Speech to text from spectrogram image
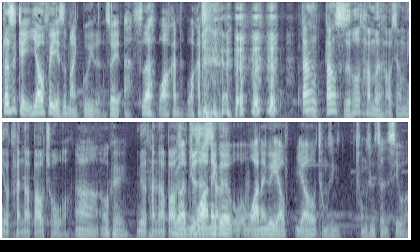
但是给医药费也是蛮贵的，所以啊是啊，我要看我要看 当当时候他们好像没有谈到报酬哦，啊，OK，没有谈到报酬，就是那个挖那个也要也要重新重新整修啊，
